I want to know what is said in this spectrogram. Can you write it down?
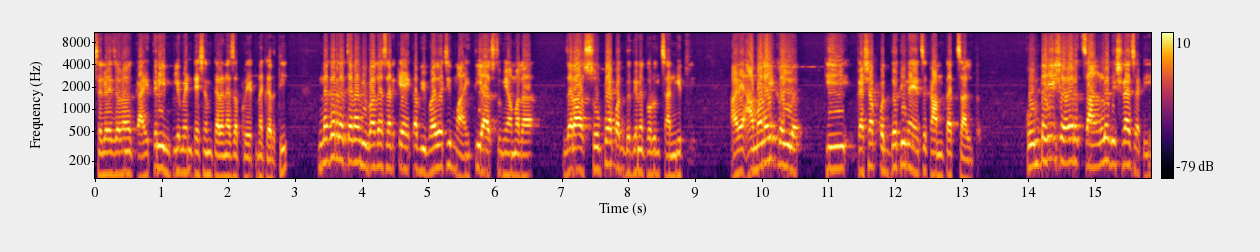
सगळेजण काहीतरी इम्प्लिमेंटेशन करण्याचा प्रयत्न करतील. नगर रचना विभागासारख्या एका विभागाची माहिती आज तुम्ही आम्हाला जरा सोप्या पद्धतीने करून सांगितली. आणि आम्हालाही कळलं की कशा पद्धतीने याचं कामकाज चालतं. कोणतंही शहर चांगलं दिसण्यासाठी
